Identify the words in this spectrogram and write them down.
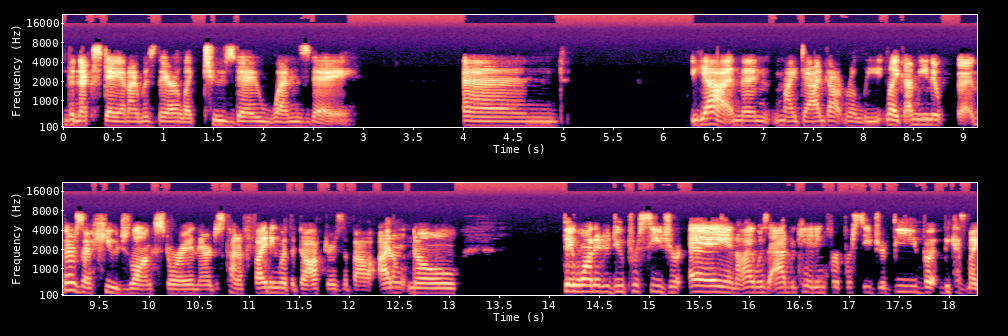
the next day and I was there like Tuesday, Wednesday. And yeah, and then my dad got released. Like, I mean, it, uh, there's a huge long story in there, just kind of fighting with the doctors about, I don't know. They wanted to do procedure A, and I was advocating for procedure B, but because my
